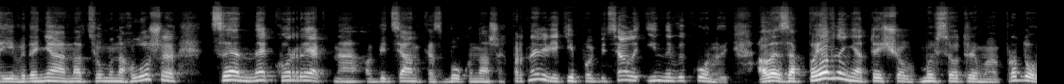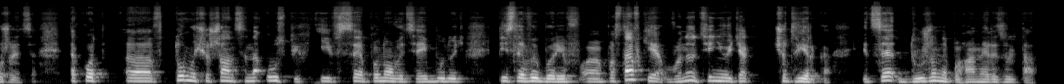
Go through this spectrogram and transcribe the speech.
і видання на цьому наголошує. Це некоректна обіцянка з боку наших партнерів, які пообіцяли і не виконують. Але запевнення, те, що ми все отримуємо, продовжується. Так, от е, в тому, що шанси на успіх і все поновиться, і будуть після виборів е, поставки, вони оцінюють як четвірка, і це дуже непоганий результат.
